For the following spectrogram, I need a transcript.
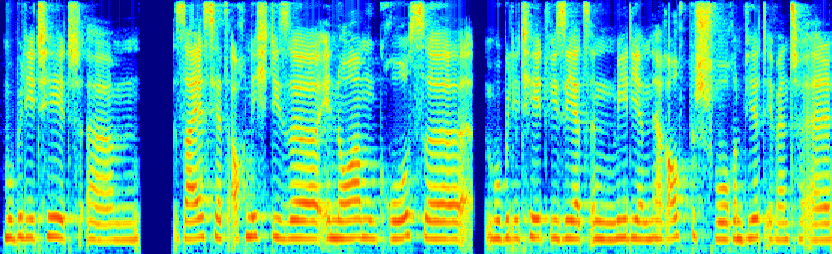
Mobilität. Ähm, sei es jetzt auch nicht diese enorm große Mobilität, wie sie jetzt in Medien heraufbeschworen wird, eventuell.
